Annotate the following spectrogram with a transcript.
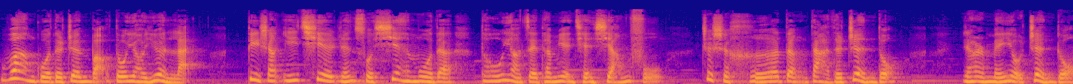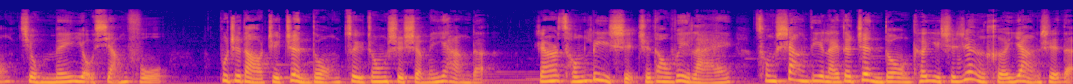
万国的珍宝都要运来，地上一切人所羡慕的都要在他面前降服，这是何等大的震动！然而没有震动，就没有降服。不知道这震动最终是什么样的。然而，从历史直到未来，从上帝来的震动可以是任何样式的。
